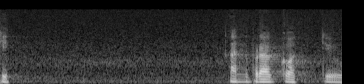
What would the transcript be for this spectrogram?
จิต อันปรากฏอยู่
